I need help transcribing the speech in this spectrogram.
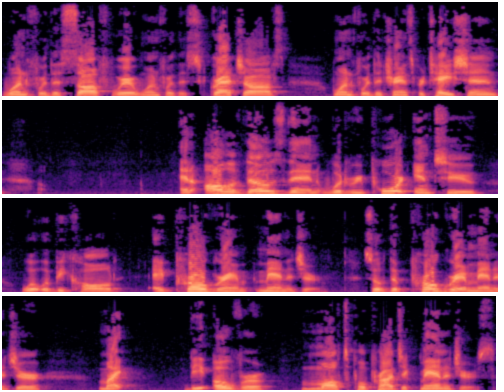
one for the software, one for the scratch offs, one for the transportation. And all of those then would report into what would be called a program manager. So the program manager might be over multiple project managers.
